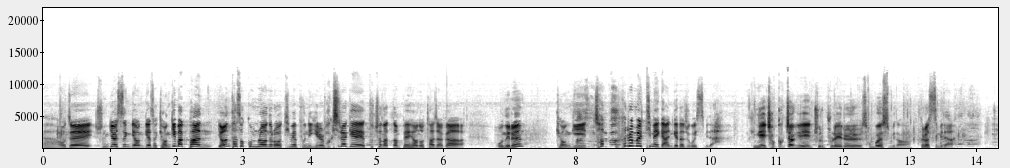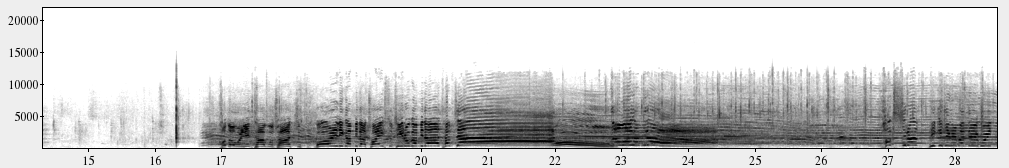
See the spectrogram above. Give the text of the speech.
야, 어제 준결승 경기에서 경기 막판 연타석 홈런으로 팀의 분위기를 확실하게 굳혀놨던 배현호 타자가 오늘은 경기 첫 흐름을 팀에게 안겨다주고 있습니다. 굉장히 적극적인 주루 플레이를 선보였습니다. 그렇습니다. 걷어올린 타구 좌측 멀리 갑니다. 좌익수 뒤로 갑니다. 탐장 오! 넘어갑니다. 확실한 비기닝을 만들고 있는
